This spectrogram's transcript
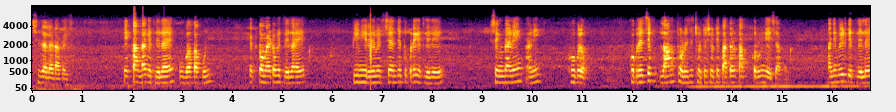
शिजायला टाकायची. एक कांदा घेतलेला आहे उभा कापून. एक टोमॅटो घेतलेला आहे तीन हिरव्या मिरच्यांचे तुकडे घेतलेले आहे शेंगदाणे आणि खोबरं. खोबऱ्याचे लांब थोडेसे छोटे छोटे पातळ पाक करून घ्यायचे आपण. आणि मीठ घेतलेले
